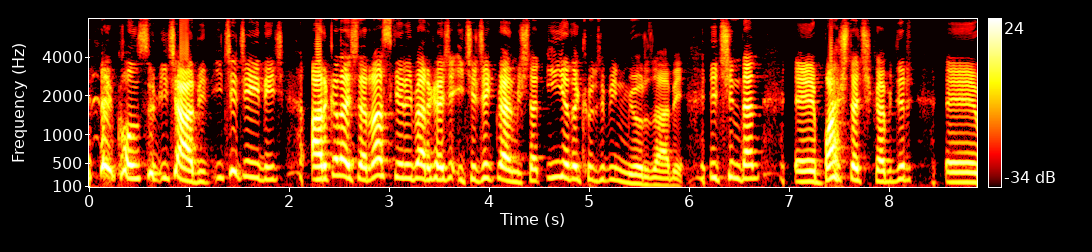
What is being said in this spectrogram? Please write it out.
Konsüm iç abi. İçeceği de iç. Arkadaşlar rastgele bir arkadaşa içecek vermişler. İyi ya da kötü bilmiyoruz abi. İçinden e, baş da çıkabilir. E,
